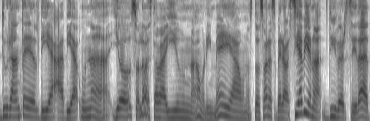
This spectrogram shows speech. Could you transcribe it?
durante el día había una, yo solo estaba ahí una hora y media, unas dos horas, pero sí había una diversidad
